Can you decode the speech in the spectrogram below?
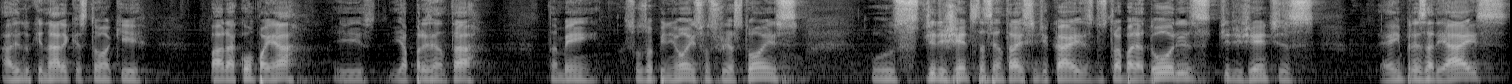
Alindo Quinalha, que estão aqui para acompanhar e, e apresentar também suas opiniões, suas sugestões, os dirigentes das centrais sindicais dos trabalhadores, dirigentes é, empresariais,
